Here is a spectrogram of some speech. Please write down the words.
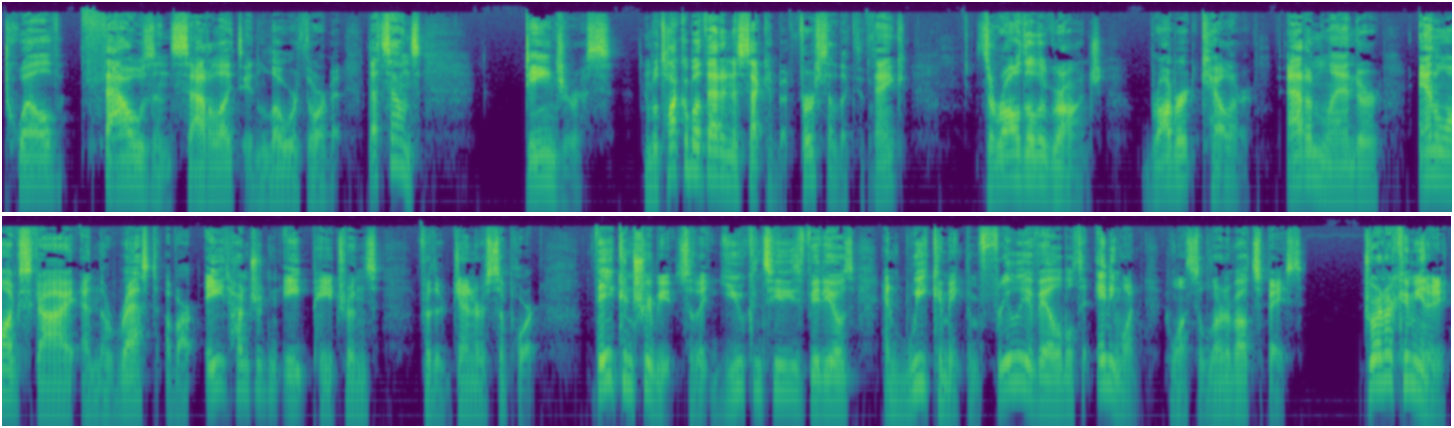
12,000 satellites in low Earth orbit. That sounds dangerous. And we'll talk about that in a second, but first I'd like to thank Zeraldo Lagrange, Robert Keller, Adam Lander, Analog Sky, and the rest of our 808 patrons for their generous support. They contribute so that you can see these videos and we can make them freely available to anyone who wants to learn about space. Join our community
